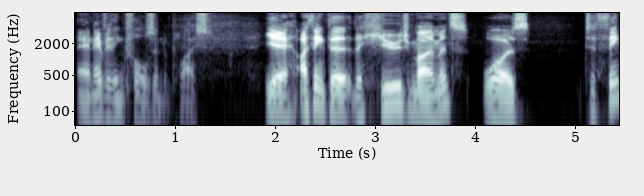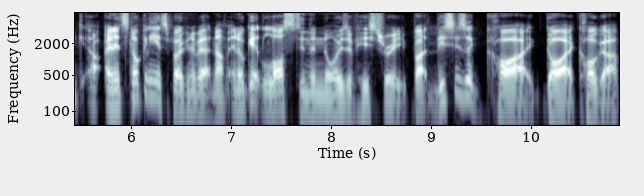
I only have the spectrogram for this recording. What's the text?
and everything falls into place. Yeah, I think the the huge moments was to think, uh, and it's not going to get spoken about enough, and it'll get lost in the noise of history. But this is a guy, guy Cogger,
